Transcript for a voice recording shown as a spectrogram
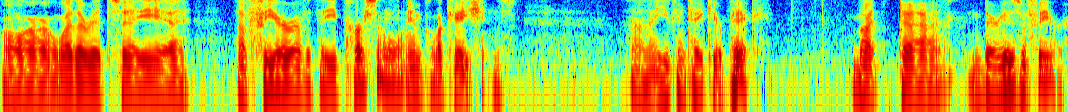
or whether it's a, uh, a fear of the personal implications uh, you can take your pick, but uh, there is a fear.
